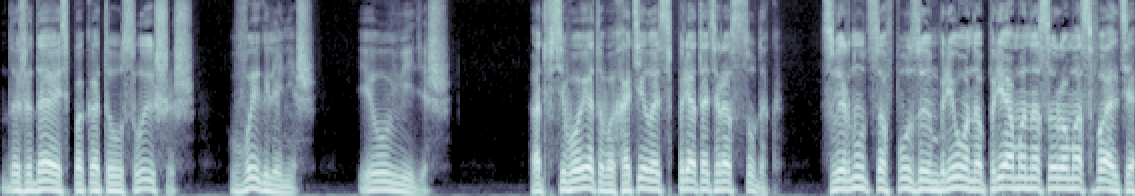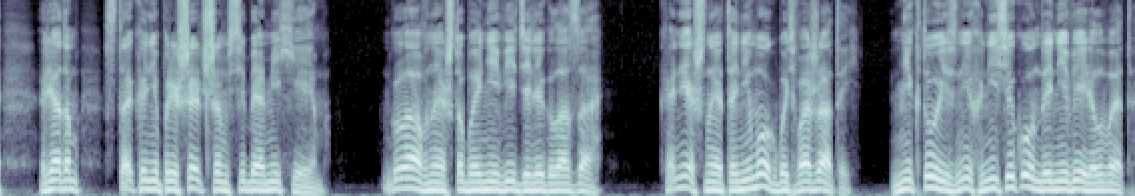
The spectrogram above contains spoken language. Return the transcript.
дожидаясь, пока ты услышишь, выглянешь и увидишь. От всего этого хотелось спрятать рассудок свернуться в позу эмбриона прямо на сыром асфальте, рядом с так и не пришедшим в себя Михеем. Главное, чтобы не видели глаза. Конечно, это не мог быть вожатый. Никто из них ни секунды не верил в это.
